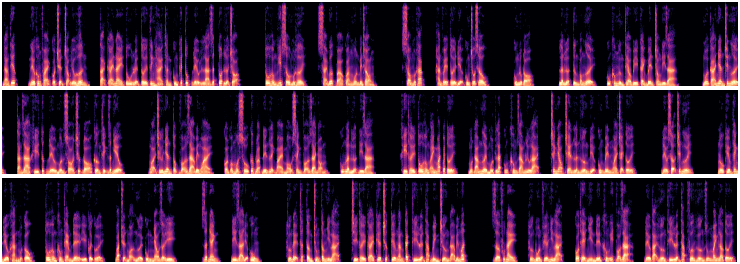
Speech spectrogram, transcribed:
đáng tiếc, nếu không phải có chuyện trọng yếu hơn, tại cái này tu luyện tới tinh hải thần cung kết thúc đều là rất tốt lựa chọn. Tô hồng hít sâu một hơi xài bước vào quang môn bên trong. Sau một khắc, hắn về tới địa cung c h ỗ sâu. Cùng lúc đó, lần lượt từng bóng người cũng không ngừng theo bí cảnh bên trong đi ra. Mỗi cá nhân trên người, tản ra khí tức đều muốn so trước đó cường thịnh rất nhiều. Ngoại trừ nhân tộc võ giả bên ngoài, còn có một số cấp đoạt đến lệnh bài màu xanh võ giả nhóm cũng lần lượt đi ra. Khi thấy tô hồng ánh mắt quét tới, một đám người một lát cũng không dám lưu lại, tranh nhau chen lấn hướng địa cung bên ngoài chạy tới. Đều sợ chết ngươi nô kiếm thanh điều khản một câu, tô hồng không thèm để ý cười cười, bắt chuyện mọi người cùng nhau rời đi. Rất nhanh, đi ra địa cung. Hướng đệ thất tầng trung tâm nhìn lại, chỉ thấy cái kia trước kia ngăn cách thí luyện tháp bình chướng đã biến mất. Giờ phút này, hướng bốn phía nhìn lại, có thể nhìn đến không ít võ giả, đều tại hướng thí luyện tháp phương hướng dung manh lao tới.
